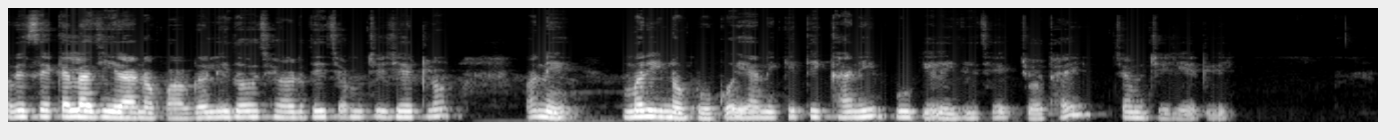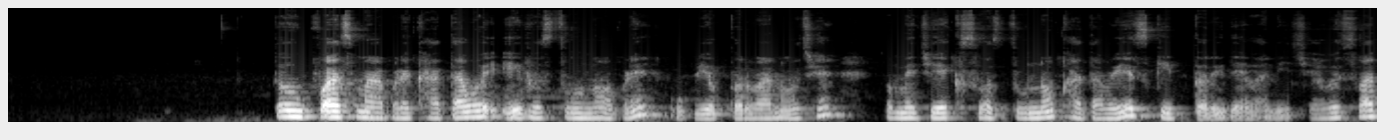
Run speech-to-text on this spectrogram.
હવે શેકેલા જીરાનો પાવડર લીધો છે અડધી ચમચી જેટલો અને મરીનો ભૂકો યાની કે તીખાની ભૂકી લીધી છે એક ચોથાઈ ચમચી જેટલી. તો ઉપવાસમાં આપણે ખાતા હોય એ વસ્તુનો આપણે ઉપયોગ કરવાનો છે. તમે જે એક વસ્તુ ન ખાતા હોય એ સ્કીપ કરી દેવાની છે. હવે સ્વાદ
